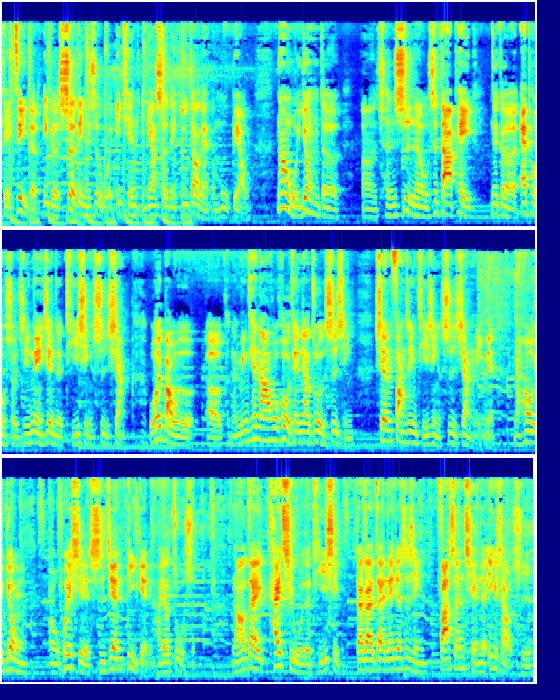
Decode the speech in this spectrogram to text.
给自己的一个设定，就是我一天一定要设定一到两个目标。那我用的呃城市呢，我是搭配那个 Apple 手机内建的提醒事项。我会把我呃可能明天啊或后天要做的事情，先放进提醒事项里面，然后用呃我会写时间、地点，然后要做什么。然后再开启我的提醒，大概在那件事情发生前的一个小时，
